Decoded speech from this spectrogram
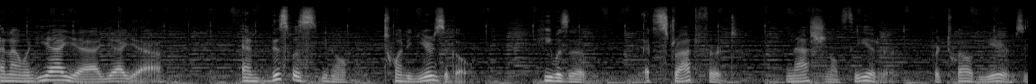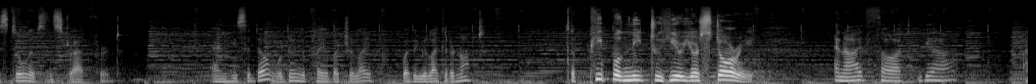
And I went, yeah, yeah, yeah, yeah. And this was, you know, 20 years ago. He was a, at Stratford National Theatre for 12 years. He still lives in Stratford. And he said, No, we're doing a play about your life, whether you like it or not. The people need to hear your story. And I thought, Yeah, I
